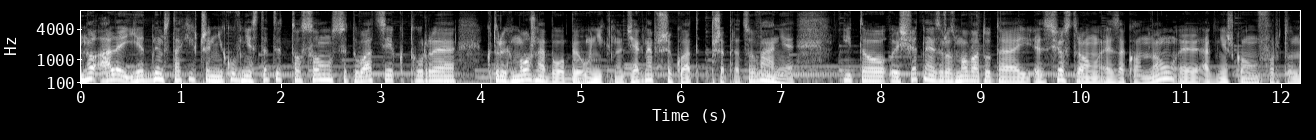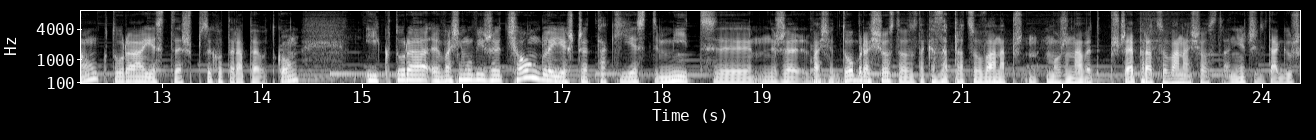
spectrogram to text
No ale jednym z takich czynników niestety to są sytuacje, które, których można byłoby uniknąć, jak na przykład przepracowanie. I to świetna jest rozmowa tutaj z siostrą zakonną, Agnieszką Fortuną, która jest też psychoterapeutką. I która właśnie mówi, że ciągle jeszcze taki jest mit, że właśnie dobra siostra to jest taka zapracowana, może nawet przepracowana siostra, nie? Czyli tak już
